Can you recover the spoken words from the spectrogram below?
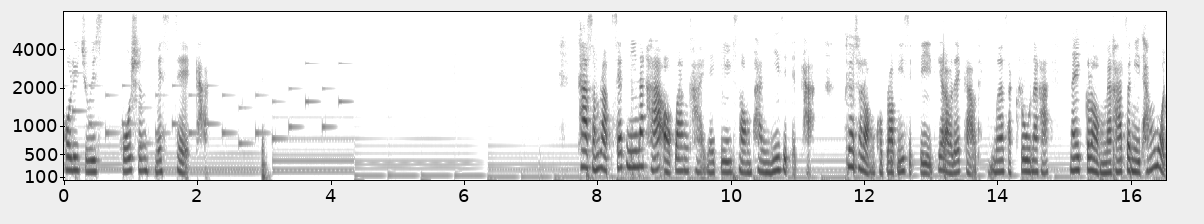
Polyjuice Potion Mistake ค่ะ ค่ะสำหรับเซตนี้นะคะ ออกวางขายในปี 2021 ค่ะ เพื่อฉลองครบรอบ 20 ปีที่เราได้กล่าวถึงเมื่อสักครู่นะคะ ในกล่องนะคะจะมีทั้งหมด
